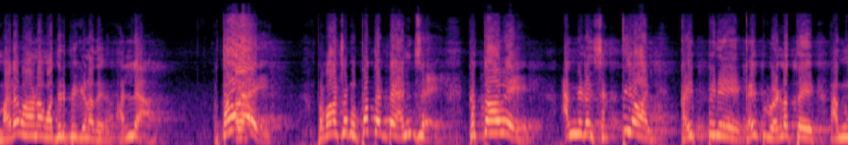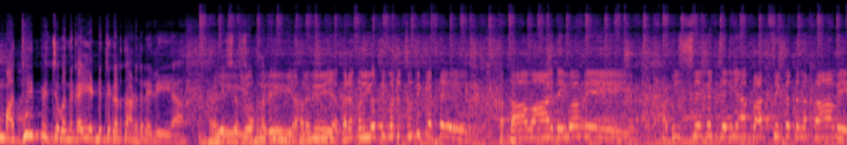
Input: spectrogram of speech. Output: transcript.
മരമാണോ അവതരിപ്പിക്കുന്നത്? അല്ല. കർത്താവേ പ്രഭാഷണം മുപ്പത്തെട്ട് അഞ്ച്. കർത്താവേ അങ്ങയുടെ ശക്തിയാൽ കയ്പിനെ കയ്പ് വെള്ളത്തെ അങ്ങ് മധുരിപ്പിച്ചു വന്ന് കൈ എണ്ണിച്ച്. കരങ്ങൾ ഉയർത്തിക്കൊണ്ട് സ്തുതിക്കട്ടെ. കർത്താവായ ദൈവമേ അഭിഷേകം ചെയ്യാൻ പ്രാർത്ഥിക്കുന്ന കർത്താവേ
